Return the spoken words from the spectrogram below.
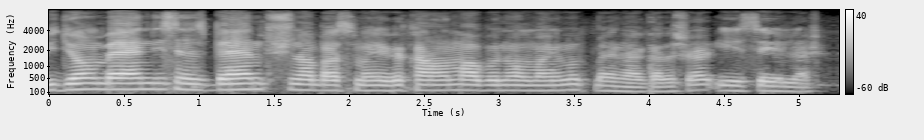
Videomu beğendiyseniz beğen tuşuna basmayı ve kanalıma abone olmayı unutmayın arkadaşlar. İyi seyirler.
